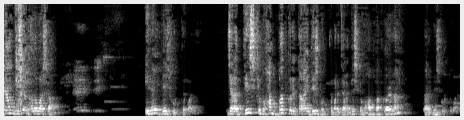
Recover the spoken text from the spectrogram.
নাম দেশের ভালোবাসা। এরাই দেশ ঘুরতে পারে। যারা দেশকে মহাব্বত করে, তারাই দেশ ঘুরতে পারে। যারা দেশকে মহাব্বত করে না, তারা দেশ ঘুরতে পারে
